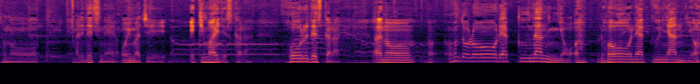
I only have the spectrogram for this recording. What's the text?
そのあれですね。大井町駅前ですから。ホールですから。あの本当老若男女 老若男女。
